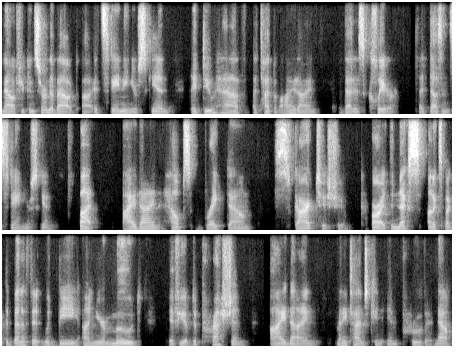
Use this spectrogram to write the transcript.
Now, if you're concerned about uh, it staining your skin, they do have a type of iodine that is clear, that doesn't stain your skin. But iodine helps break down scar tissue. All right, the next unexpected benefit would be on your mood. If you have depression, iodine many times can improve it. Now,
